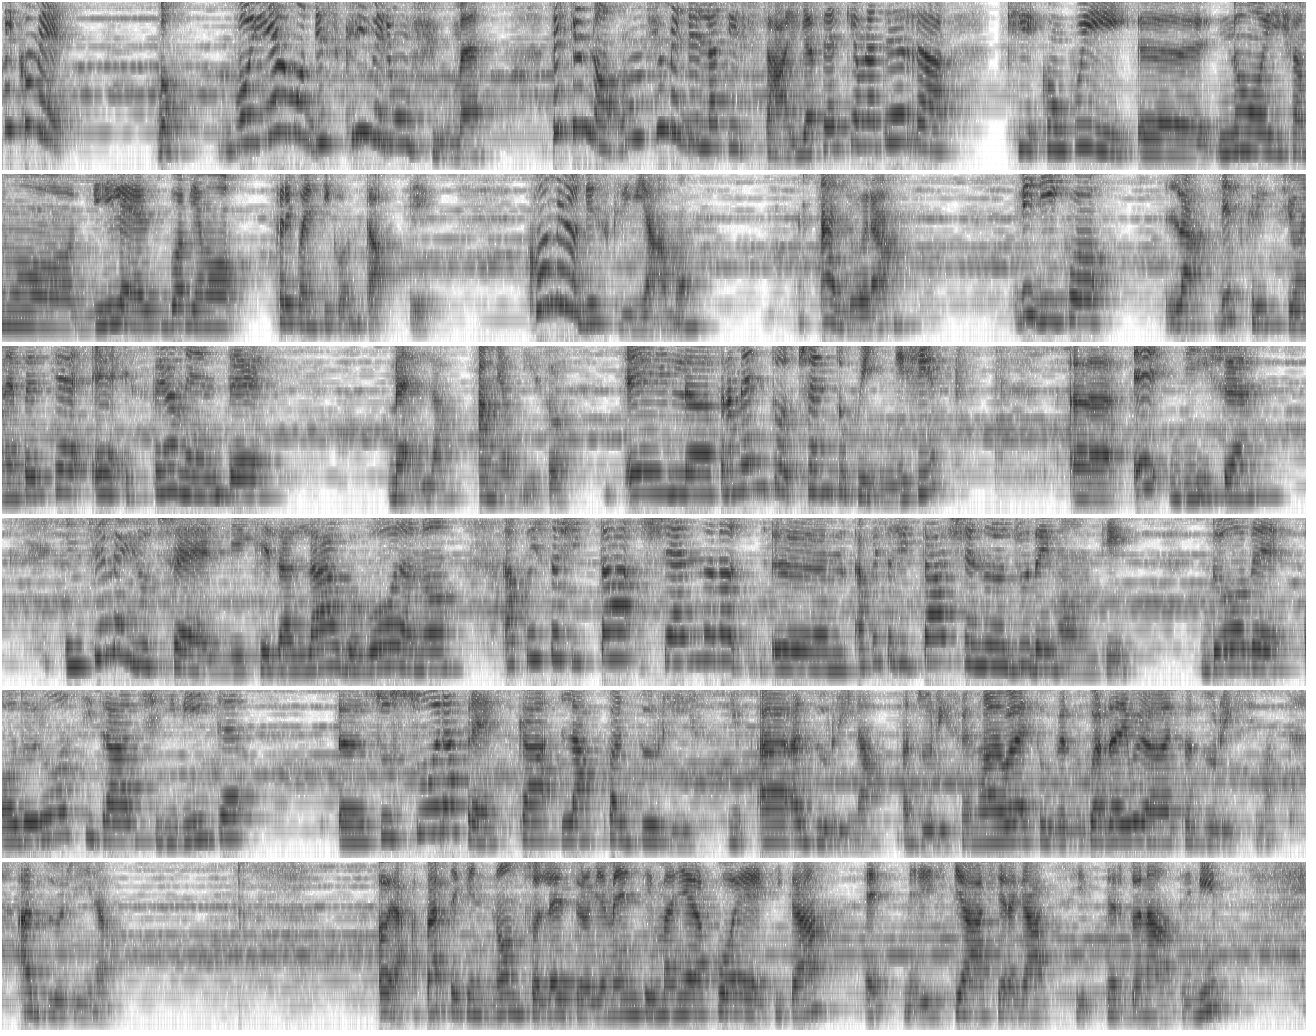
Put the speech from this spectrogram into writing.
E come, boh, vogliamo descrivere un fiume? Perché no, un fiume della Tessaglia, perché è una terra che, con cui eh, noi, diciamo, di Lesbo abbiamo frequenti contatti. Come lo descriviamo? Allora, vi dico la descrizione perché è estremamente bella a mio avviso. È il frammento 115 eh, e dice Insieme agli uccelli che dal lago volano, a questa città scendono, eh, a questa città scendono giù dai monti, dove odorosi tralci di vite eh, sussurra fresca l'acqua azzurrissima, eh, azzurrina, azzurrissima, non l'avevo letto per guardare voi, l'avevo letto azzurrissima, azzurrina. Ora, a parte che non so leggere ovviamente in maniera poetica, e eh, mi dispiace ragazzi, perdonatemi,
